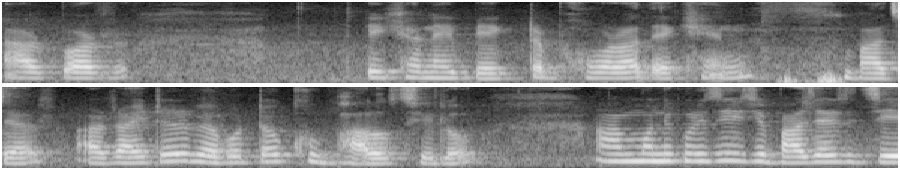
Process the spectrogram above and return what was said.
তারপর এইখানে ব্যাগটা ভরা দেখেন বাজার। আর রাইডারের ব্যবহারটাও খুব ভালো ছিল। আমি মনে করি যে এই যে বাজারে যে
